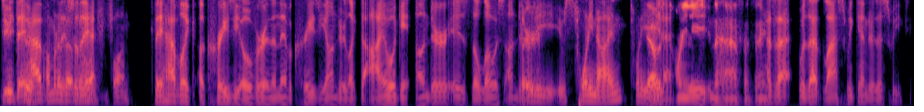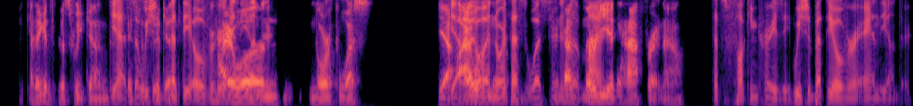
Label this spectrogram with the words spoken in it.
dude! Me they too. have I'm gonna bet so they over for fun. they have like a crazy over, and then they have a crazy under. Like the Iowa game under is the lowest under. 30. It was 29, 28. Yeah, it was 28 and a half, I think. Has that was that last weekend or this week? I think it's this weekend. Yeah, It's so we should weekend. bet the over and the Iowa under. and Northwest. Yeah, Yeah, Iowa and Northwest Western is at of 30 my. and a half right now. That's fucking crazy. We should bet the over and the under.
